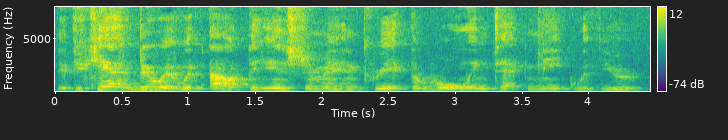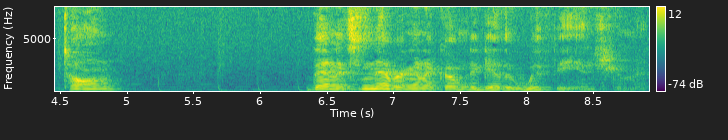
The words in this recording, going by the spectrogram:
If you can't do it without the instrument and create the rolling technique with your tongue, then it's never going to come together with the instrument.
